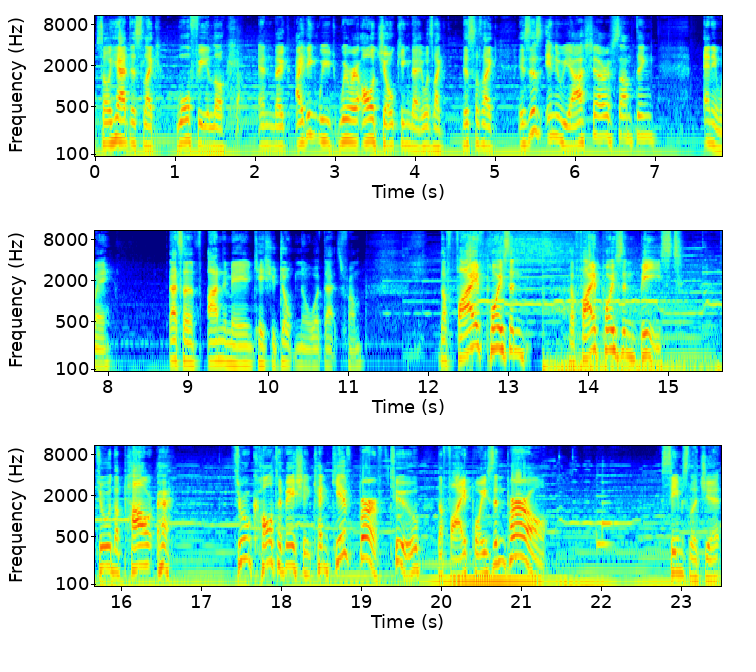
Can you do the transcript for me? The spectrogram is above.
So he had this like wolfy look, and like I think we we were all joking that it was like this was like is this Inuyasha or something? Anyway, that's an anime in case you don't know what that's from. The five poison, the five poison beast, through the power, through cultivation, can give birth to the five poison pearl. Seems legit.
